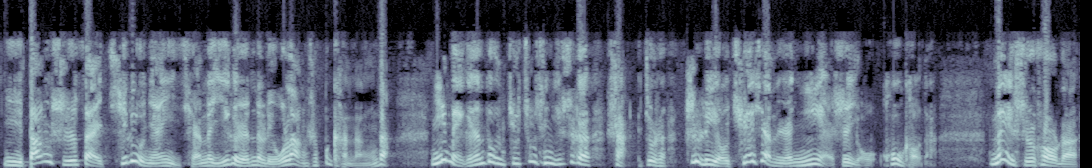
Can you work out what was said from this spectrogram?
你当时在七六年以前的一个人的流浪是不可能的。你每个人都就就是你是个傻，就是智力有缺陷的人，你也是有户口的。那时候的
